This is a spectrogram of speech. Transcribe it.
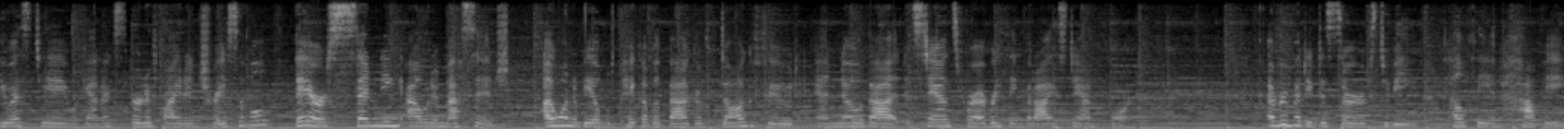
USDA organic certified and traceable, they are sending out a message. I want to be able to pick up a bag of dog food and know that it stands for everything that I stand for. Everybody deserves to be healthy and happy,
